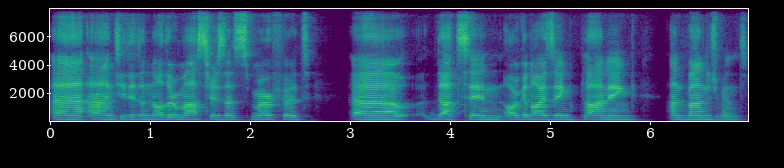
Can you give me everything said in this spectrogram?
uh, and he did another master's at Smurfit uh, that's in organizing, planning, and management.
